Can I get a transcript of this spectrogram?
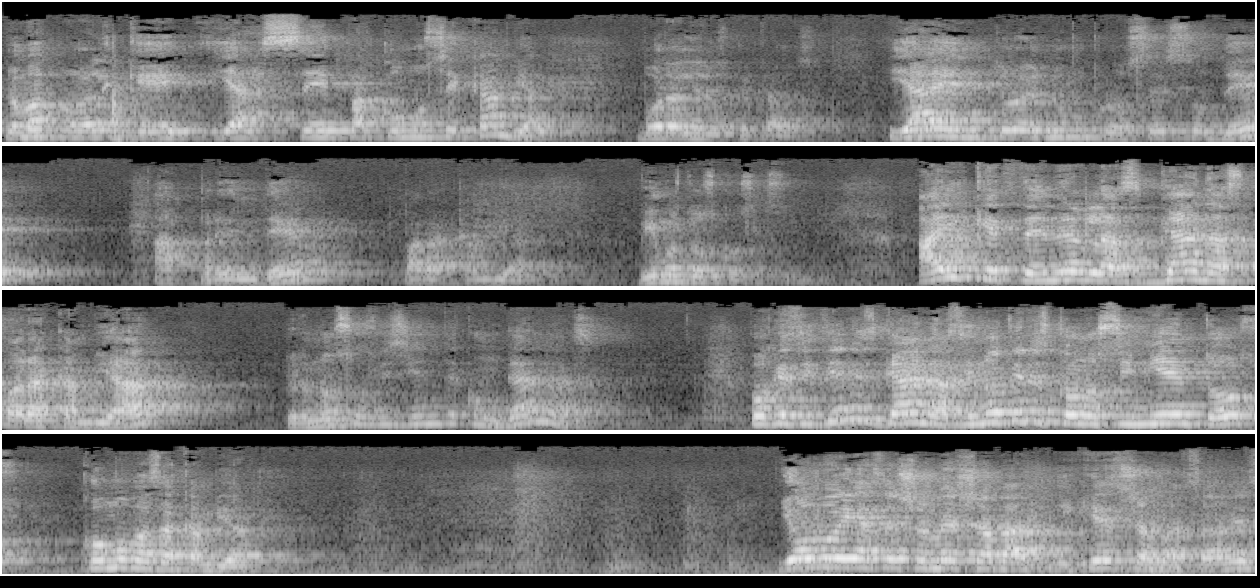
lo más probable es que ya sepa cómo se cambia. Bórale los pecados. Ya entró en un proceso de aprender para cambiar. Vimos dos cosas. Hay que tener las ganas para cambiar, pero no es suficiente con ganas. Porque si tienes ganas y no tienes conocimientos, ¿cómo vas a cambiar? Yo voy a hacer Shomer Shabbat. ¿Y qué es Shabbat? ¿Sabes?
